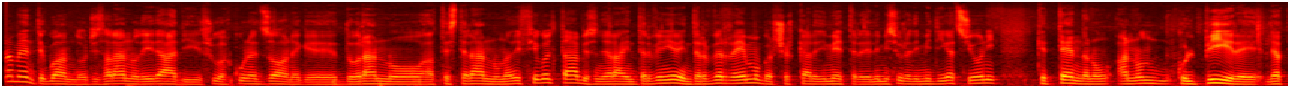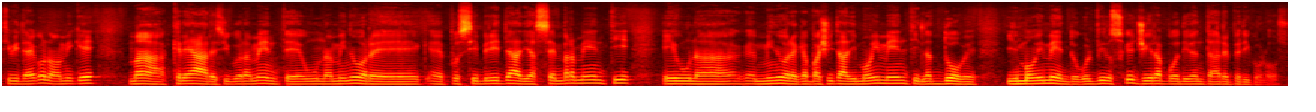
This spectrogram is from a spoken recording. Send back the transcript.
Sicuramente quando ci saranno dei dati su alcune zone che dovranno, attesteranno una difficoltà bisognerà intervenire, interverremo per cercare di mettere delle misure di mitigazione che tendano a non colpire le attività economiche ma a creare sicuramente una minore eh, possibilità di assembramenti e una eh, minore capacità di movimenti laddove il movimento col virus che gira può diventare pericoloso.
